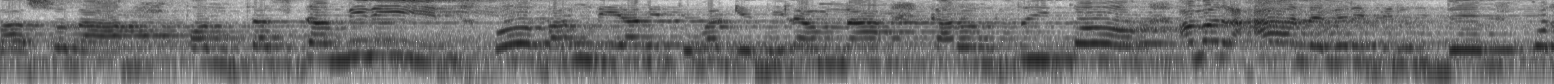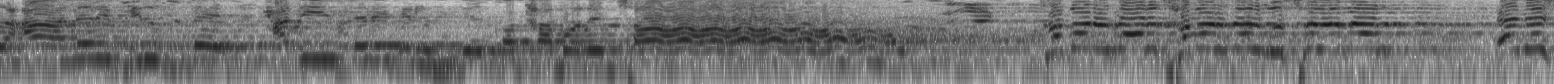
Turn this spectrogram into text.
মাসও না, পঞ্চাশটা মিনিট। ও বান্দি, আমি তোমাকে দিলাম না, কারণ তুই তো আমার আলেমের বিরুদ্ধে তোর আলের বিরুদ্ধে, হাদিসের বিরুদ্ধে কথা বলেছ। খবরদার খবরদার মুসলমান এদেশ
